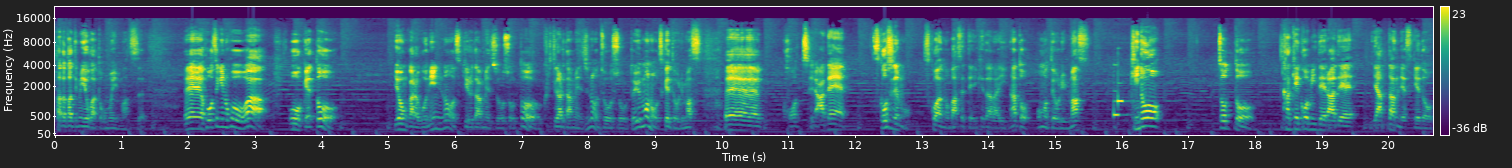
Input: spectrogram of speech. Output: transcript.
戦ってみようかと思います。えー、宝石の方はオーケと4から5人のスキルダメージ上昇とクリティカルダメージの上昇というものをつけております。えー、こちらで少しでもスコア伸ばせていけたらいいなと思っております。昨日ちょっと駆け込み寺でやったんですけど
